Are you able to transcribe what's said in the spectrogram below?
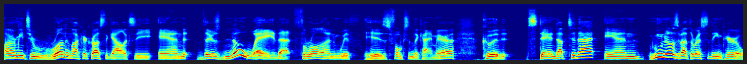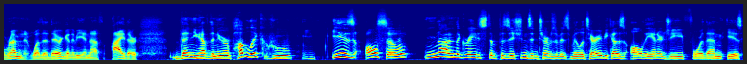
army to run amok across the galaxy. And there's no way that Thrawn, with his folks in the Chimera, could stand up to that. And who knows about the rest of the Imperial remnant, whether they're going to be enough either. Then you have the New Republic, who is also not in the greatest of positions in terms of its military because all the energy for them is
